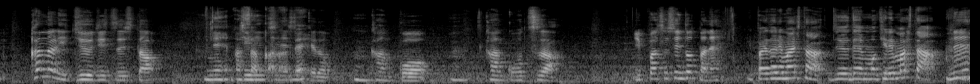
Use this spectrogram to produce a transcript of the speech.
かなり充実したすね。一日でしたけど、観光、観光ツアーいっぱい写真撮ったね。いっぱい撮りました。充電も切れました。ね。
